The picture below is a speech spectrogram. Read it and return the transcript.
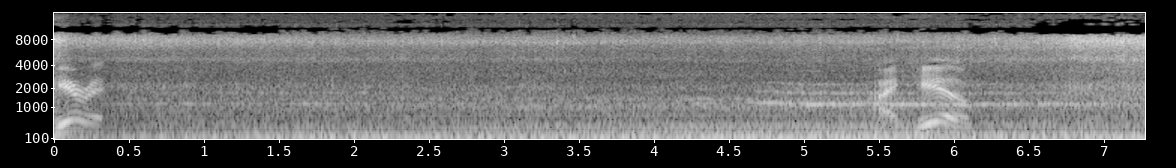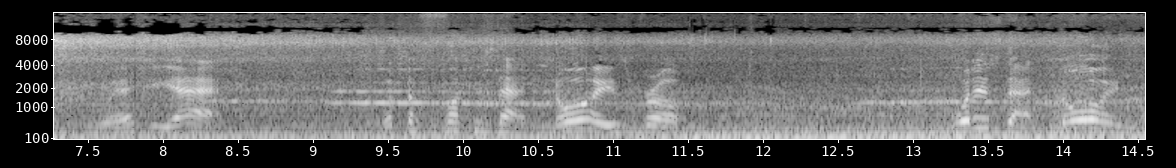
Hear it. I hear him. Where's she at? What the fuck is that noise, bro? What is that noise?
